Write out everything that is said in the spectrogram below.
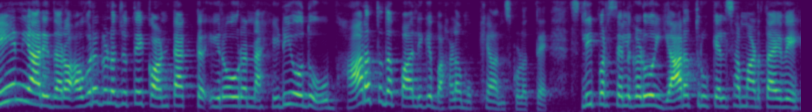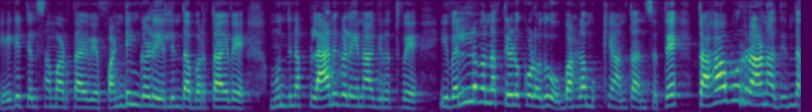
ಮೇನ್ ಯಾರಿದ್ದಾರೋ ಅವರುಗಳ ಜೊತೆ ಕಾಂಟ್ಯಾಕ್ಟ್ ಇರೋರನ್ನ ಹಿಡಿಯೋದು ಭಾರತದ ಪಾಲಿಗೆ ಬಹಳ ಮುಖ್ಯ ಅನ್ಸ್ಕೊಳ್ಳುತ್ತೆ ಸ್ಲೀಪರ್ ಸೆಲ್ಗಳು ಯಾರ ಥ್ರೂ ಕೆಲಸ ಮಾಡ್ತಾ ಇವೆ, ಹೇಗೆ ಕೆಲಸ ಮಾಡ್ತಾ ಇವೆ ಎಲ್ಲಿಂದ ಬರ್ತಾ ಇವೆ, ಮುಂದಿನ ಪ್ಲಾನ್ಗಳು ಏನಾಗಿರುತ್ತವೆ ಇವೆಲ್ಲವನ್ನ ತಿಳ್ಕೊಳ್ಳೋದು ಬಹಳ ಮುಖ್ಯ ಅಂತ ಅನ್ಸುತ್ತೆ. ತಹಾವೂರ್ ರಾಣಾದಿಂದ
